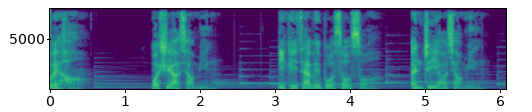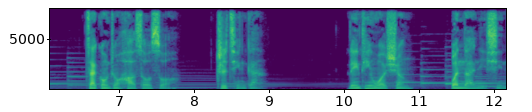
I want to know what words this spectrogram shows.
位好，我是姚晓明，你可以在微博搜索 “ng 姚晓明”，在公众号搜索“致情感”，聆听我声，温暖你心。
